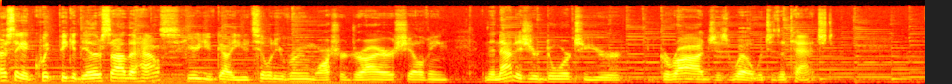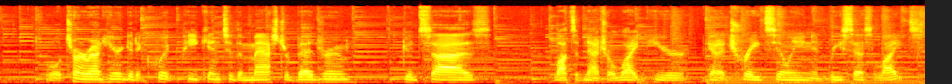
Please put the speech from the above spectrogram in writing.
Alright, let's take a quick peek at the other side of the house. Here you've got a utility room, washer, dryer, shelving, and then that is your door to your garage as well, which is attached. We'll turn around here and get a quick peek into the master bedroom. Good size, lots of natural light here. Got a trayed ceiling and recessed lights.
